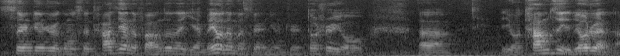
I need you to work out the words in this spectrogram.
私人定制的公司，他建的房子呢也没有那么私人定制，都是有，呃，有他们自己的标准的。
